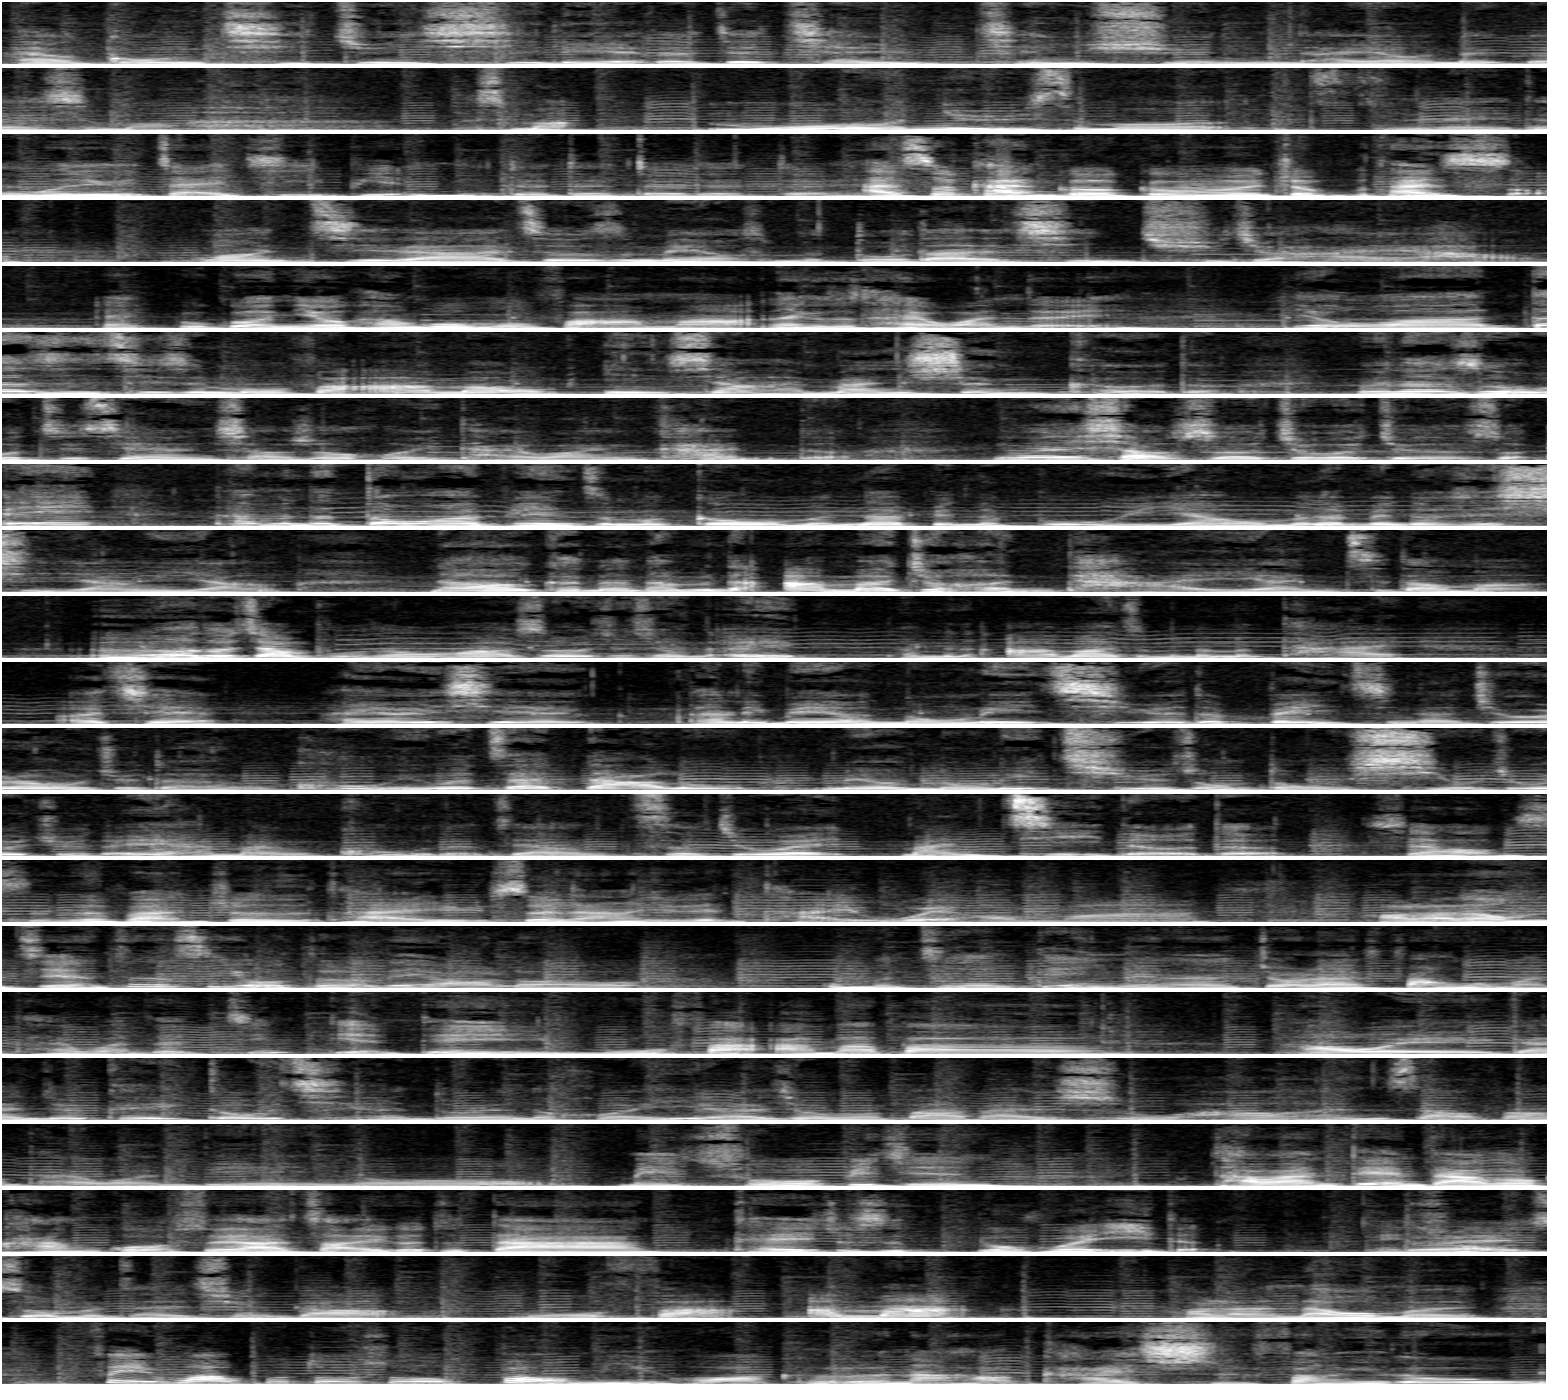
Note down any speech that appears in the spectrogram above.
还有宫崎骏系列的，就《千与千寻》，还有那个什么 什么魔女什么之类的，魔女宅急便。对对对对对，还说看过，根本就不太熟，忘记啦、啊，就是没有什么多大的兴趣，就还好。哎，不过你有看过《魔法阿嬷》，那个是台湾的哎。有啊，但是其实魔法阿嬷我印象还蛮深刻的，因为那是我之前小时候回台湾看的。因为小时候就会觉得说，哎，他们的动画片怎么跟我们那边的不一样？我们那边都是喜羊羊，然后可能他们的阿嬷就很台呀，你知道吗？因为我都讲普通话，所以我就觉得，哎，他们的阿嬷怎么那么台？而且。还有一些，它里面有农历七月的背景呢，就会让我觉得很酷。因为在大陆没有农历七月这种东西，我就会觉得哎，还蛮酷的这样子，就会蛮记得的。笑死，那反正就是台语，虽然有点台味，好吗？好了，那我们今天真的是有得了喽！我们今天电影院呢，就来放我们台湾的经典电影《魔法阿嬷》吧。好诶，感觉可以勾起很多人的回忆，而且我们八排十五号很少放台湾电影哦。没错，毕竟。台湾电影大家都看过，所以要找一个就大家可以就是有回忆的，没错，对，所以我们才选到魔法阿妈。好了，那我们废话不多说，爆米花可乐拿好，开始放映喽。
